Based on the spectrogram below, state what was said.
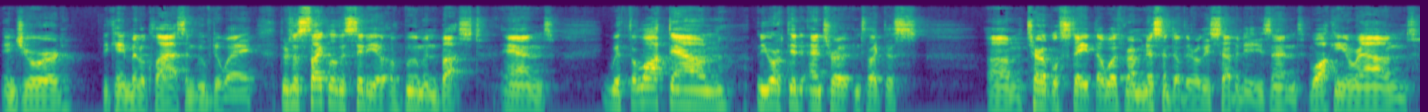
endured, became middle class, and moved away. There's a cycle of the city of boom and bust. And with the lockdown, New York did enter into like this um, terrible state that was reminiscent of the early 70s. And walking around,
